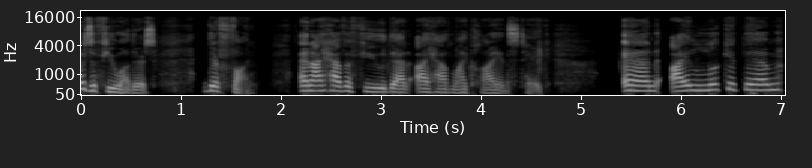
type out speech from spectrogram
there's a few others. They're fun. And I have a few that I have my clients take. And I look at them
